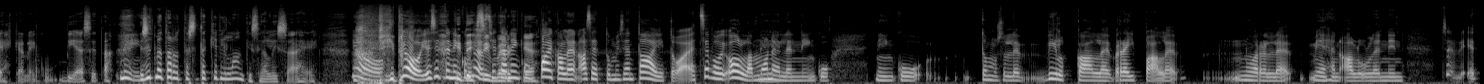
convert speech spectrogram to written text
ehkä niin kuin vie sitä. Niin. Ja sitten me tarvitaan sitä Kevin Lankisia lisää, hei. Joo, niitä, joo ja sitten niin kuin myös sitä niin kuin paikalleen asettumisen taitoa. Että se voi olla niin. monelle niin kuin, niin kuin, vilkkaalle, reippaalle, nuorelle miehen alulle, niin se, et,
